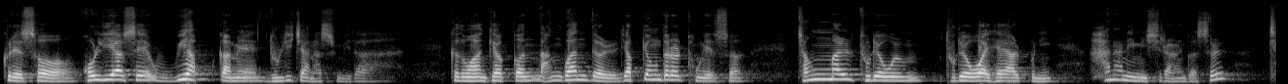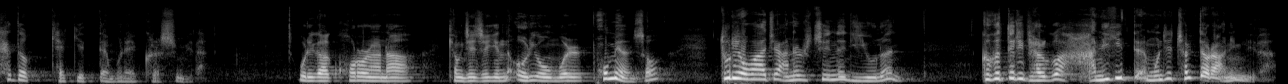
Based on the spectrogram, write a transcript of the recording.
그래서 골리앗의 위압감에 눌리지 않았습니다. 그동안 겪은 난관들, 역경들을 통해서 정말 두려움, 두려워해야 할 분이 하나님이시라는 것을 체득했기 때문에 그렇습니다. 우리가 코로나나 경제적인 어려움을 보면서 두려워하지 않을 수 있는 이유는 그것들이 별거 아니기 때문이 절대로 아닙니다.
